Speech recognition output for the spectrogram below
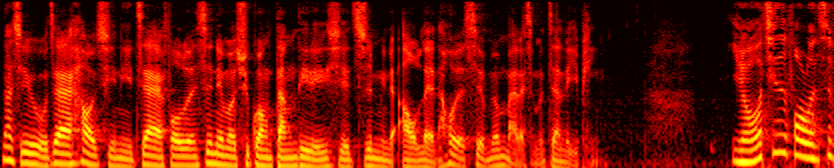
那其实我在好奇，你在佛罗伦斯，你有没有去逛当地的一些知名的 outlet，或者是有没有买了什么战利品？有，其实佛罗伦斯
